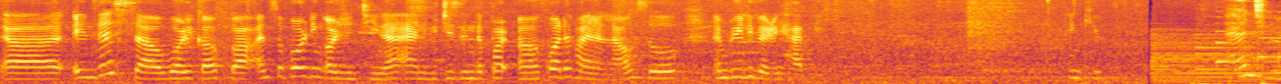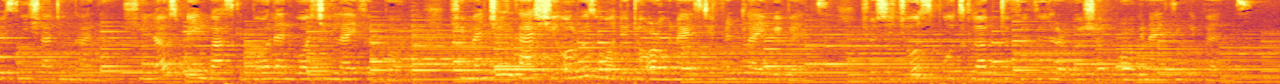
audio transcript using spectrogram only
Uh, in this uh, World Cup, uh, I'm supporting Argentina and which is in the uh, quarterfinal now, so I'm really very happy. Thank you. And here is Nisha Dhungana. She loves playing basketball and watching live football. She mentioned that she always wanted to organize different live events, so she chose Sports Club to fulfill her wish of organizing events.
